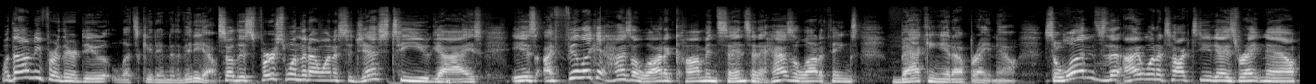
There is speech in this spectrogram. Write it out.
without any further ado, let's get into the video. So this first one that I want to suggest to you guys is I feel like it has a lot of common sense and it has a lot of things backing it up right now. So ones that I want to talk to you guys right now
